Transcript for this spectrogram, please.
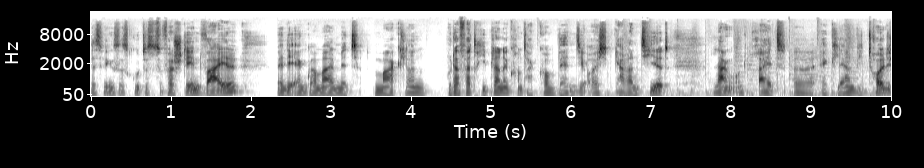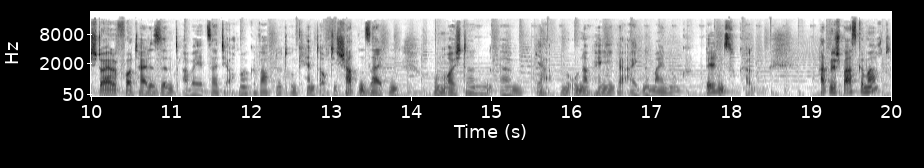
deswegen ist es gut, es zu verstehen, weil wenn ihr irgendwann mal mit Maklern oder Vertrieblern in Kontakt kommt, werden sie euch garantiert lang und breit äh, erklären, wie toll die Steuervorteile sind. Aber jetzt seid ihr auch mal gewappnet und kennt auch die Schattenseiten, um euch dann ähm, ja eine unabhängige eigene Meinung bilden zu können. Hat mir Spaß gemacht.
